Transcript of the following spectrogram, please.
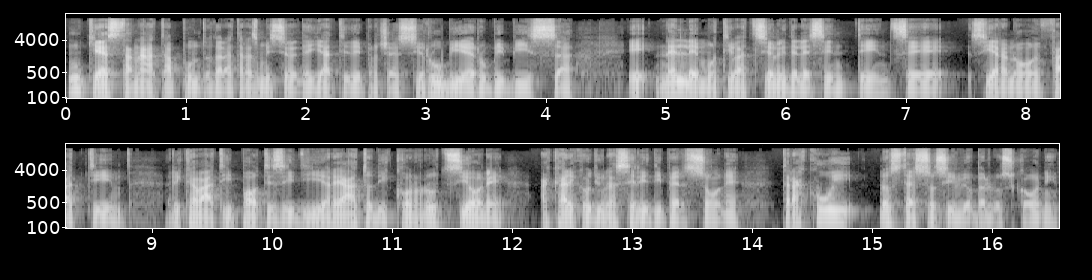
Inchiesta nata appunto dalla trasmissione degli atti dei processi Ruby e Ruby bis e nelle motivazioni delle sentenze si erano infatti ricavati ipotesi di reato di corruzione a carico di una serie di persone, tra cui lo stesso Silvio Berlusconi.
